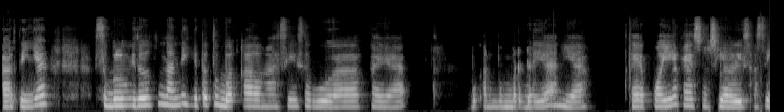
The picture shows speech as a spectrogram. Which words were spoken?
Artinya sebelum itu tuh nanti kita tuh bakal ngasih sebuah kayak bukan pemberdayaan ya, kayak pokoknya kayak sosialisasi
